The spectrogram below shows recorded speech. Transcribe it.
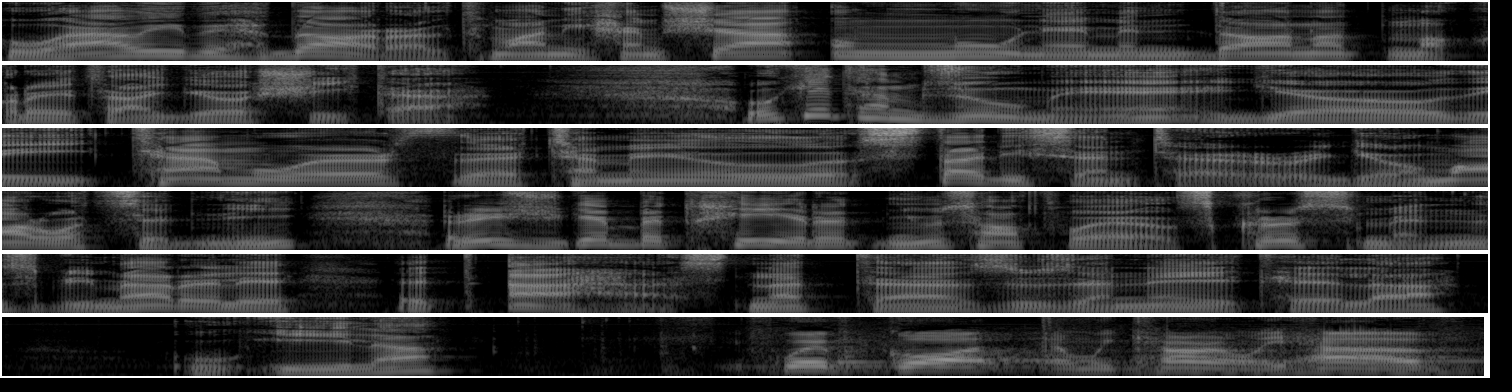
وهاوي بهدار التماني خمشا أمونة من دانت مقريتا جو شيتا وكيت همزومة جو ذي تامورث تاميل ستادي سنتر جو معروة سيدني ريش جبت خيرة نيو ساوث ويلز كريسمنز بمارلة اتاهس نتا زوزانية تيلا وإيلا If we've got, and we currently have,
